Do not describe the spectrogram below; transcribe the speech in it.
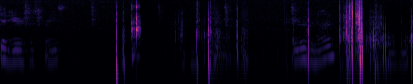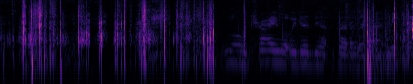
Did yours just freeze? Are you even on? We'll try what we did the, that other time.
